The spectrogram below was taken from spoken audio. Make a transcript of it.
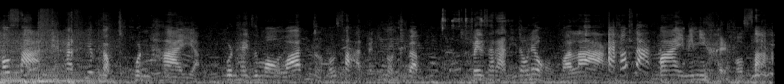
ข้าวสารเนี่ยถ้าเทียบกับคนไทยอะ คนไทยจะมองว่าถนนข้าวสารเป็นถนนที่แบบ เป็นสถานที่ท่องเที่ยวของฝรั่งแต่ข้าวสารไม่ไม่มีไข่ข้าวสาร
